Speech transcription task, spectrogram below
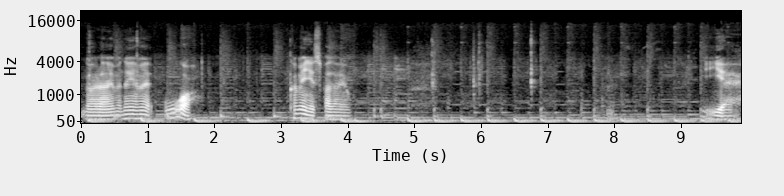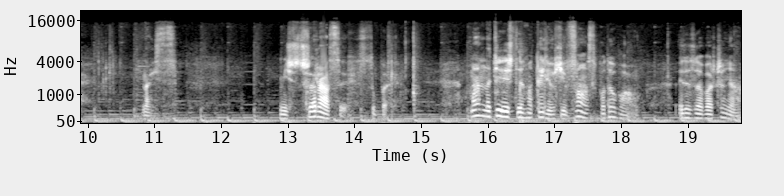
Dobra, dajemy, dajemy. Ło! Kamienie spadają. Yeah. Nice. Mistrz rasy. Super. Mam nadzieję, że ten materiał się wam spodobał. I do zobaczenia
